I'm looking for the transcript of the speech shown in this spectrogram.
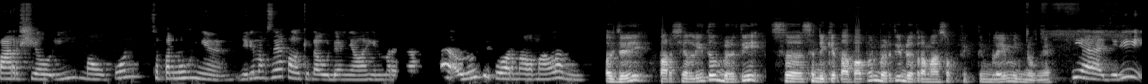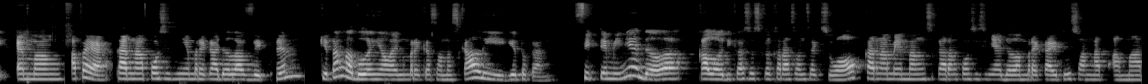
partially maupun sepenuhnya. Jadi maksudnya kalau kita udah nyalahin mereka, eh lu sih keluar malam-malam. Oh jadi partially itu berarti se- sedikit apa pun berarti udah termasuk victim blaming dong ya? Iya, jadi emang apa ya? Karena posisinya mereka adalah victim, kita nggak boleh nyalain mereka sama sekali gitu kan. Victim ini adalah kalau di kasus kekerasan seksual karena memang sekarang posisinya adalah mereka itu sangat amat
